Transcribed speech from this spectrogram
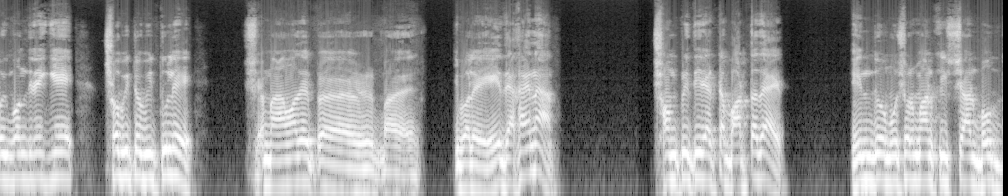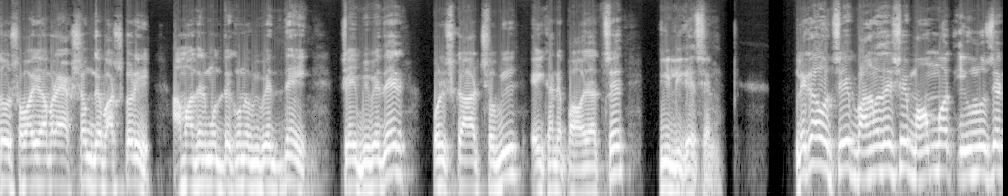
ওই মন্দিরে গিয়ে ছবি টবি তুলে আমাদের কি বলে, এ দেখায় না? সম্প্রীতির একটা বার্তা দেয়। হিন্দু, মুসলমান, খ্রিস্টান, বৌদ্ধ, সবাই আমরা একসঙ্গে বাস করি। আমাদের মধ্যে কোনো বিভেদ নেই। সেই বিভেদের পরিষ্কার ছবি এইখানে পাওয়া যাচ্ছে কি লিখেছেন। লেখা হচ্ছে, বাংলাদেশে মোহাম্মদ ইউনুসের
